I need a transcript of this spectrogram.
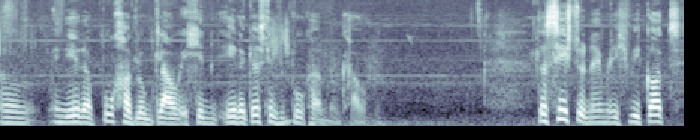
äh, in jeder Buchhandlung, glaube ich, in jeder christlichen Buchhandlung kaufen. Da siehst du nämlich, wie Gott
